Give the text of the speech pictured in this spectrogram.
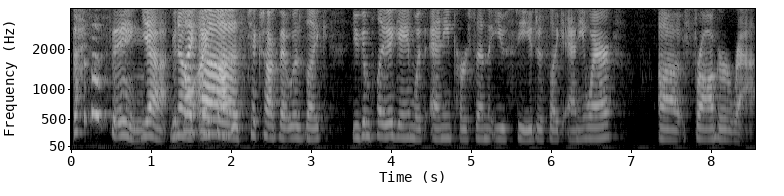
that's a thing. Yeah. It's no, like, I saw uh, this TikTok that was like, you can play a game with any person that you see, just like anywhere, uh, frog or rat,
